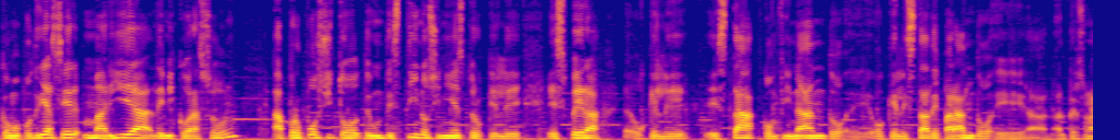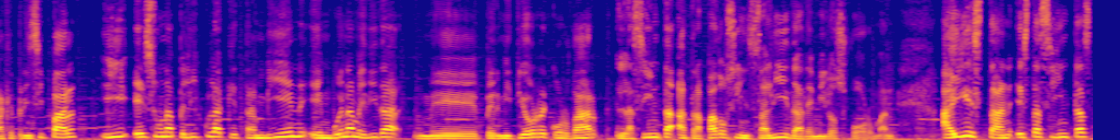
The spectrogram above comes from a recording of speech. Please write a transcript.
como podría ser María de mi corazón. A propósito de un destino siniestro que le espera eh, o que le está confinando eh, o que le está deparando eh, al, personaje principal. Y es una película que también en buena medida me permitió recordar la cinta Atrapado sin salida de Milos Forman. Ahí están estas cintas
